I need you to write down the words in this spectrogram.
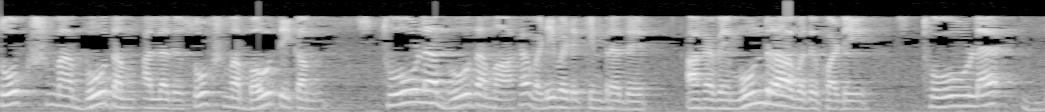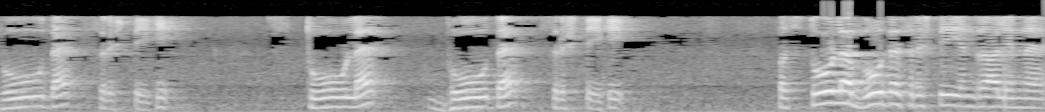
சூக்ம பூதம் அல்லது சூக்ம பௌத்திகம் ஸ்தூல பூதமாக வடிவெடுக்கின்றது. ஆகவே மூன்றாவது படி ஸ்தூல பூத சிருஷ்டிகி. ஸ்தூல பூத சிருஷ்டிகி. இப்ப ஸ்தூல பூத சிருஷ்டி என்றால் என்ன?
